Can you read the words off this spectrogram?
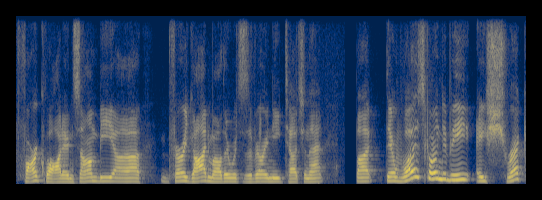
Farquaad and zombie uh, fairy godmother, which is a very neat touch in that. But there was going to be a Shrek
